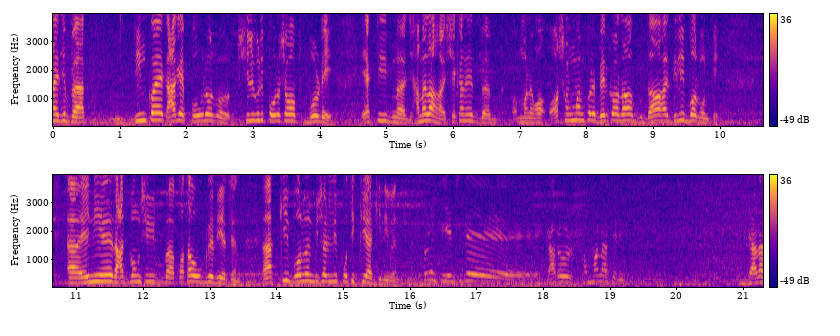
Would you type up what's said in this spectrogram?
না যে দিন কয়েক আগে পৌর, শিলিগুড়ি পৌরসভা বোর্ডে একটি ঝামেলা হয়, সেখানে মানে অসম্মান করে বের করে দেওয়া দেওয়া হয় দিলীপ বর্মনকে। এই নিয়ে রাজবংশী কথাও উগরে দিয়েছেন। কি বলবেন বিষয়টি প্রতিক্রিয়া কি দিবেন? টিএমসিতে কারোর সম্মান আছে নাকি? যারা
